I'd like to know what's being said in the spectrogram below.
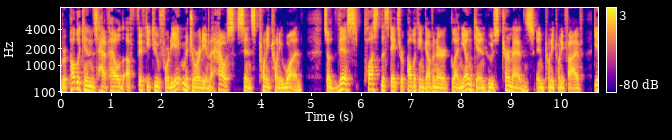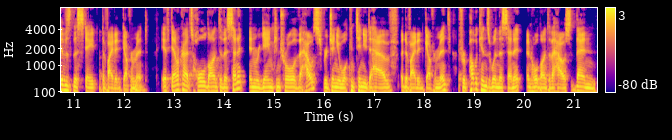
Republicans have held a 52 48 majority in the House since 2021. So this plus the state's Republican governor, Glenn Youngkin, whose term ends in 2025, gives the state divided government. If Democrats hold on to the Senate and regain control of the House, Virginia will continue to have a divided government. If Republicans win the Senate and hold on to the House, then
